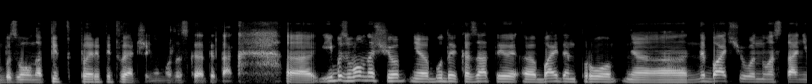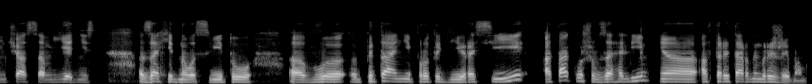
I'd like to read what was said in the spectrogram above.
безумовно під перепідтверджені, можна сказати так. І безумовно, що буде казати Байден про небачувану останнім часом єдність західного світу в питанні протидії Росії, а також взагалі е, режимом.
